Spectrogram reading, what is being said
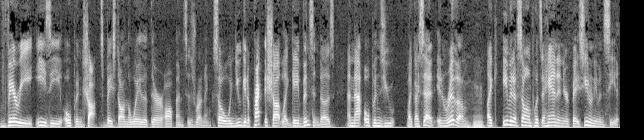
very easy open shots based on the way that their offense is running. So when you get a practice shot like Gabe Vincent does, and that opens you, like I said, in rhythm, like even if someone puts a hand in your face, you don't even see it.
